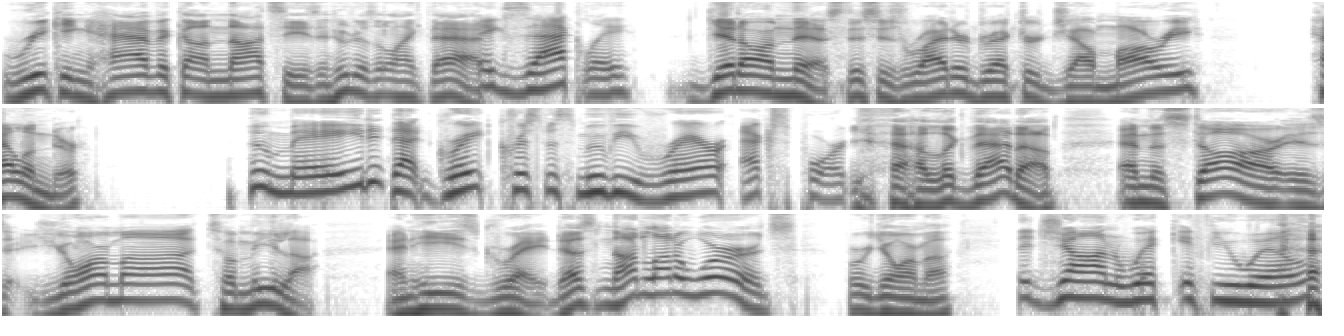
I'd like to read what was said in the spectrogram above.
wreaking havoc on Nazis, and who doesn't like that? exactly. Get on this. This is writer director Jalmari Helander. Who made that great Christmas movie Rare Exports? Yeah, look that up. And the star is Jorma Tommila, and he's great. Does not a lot of words for Jorma. The John Wick, if you will.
